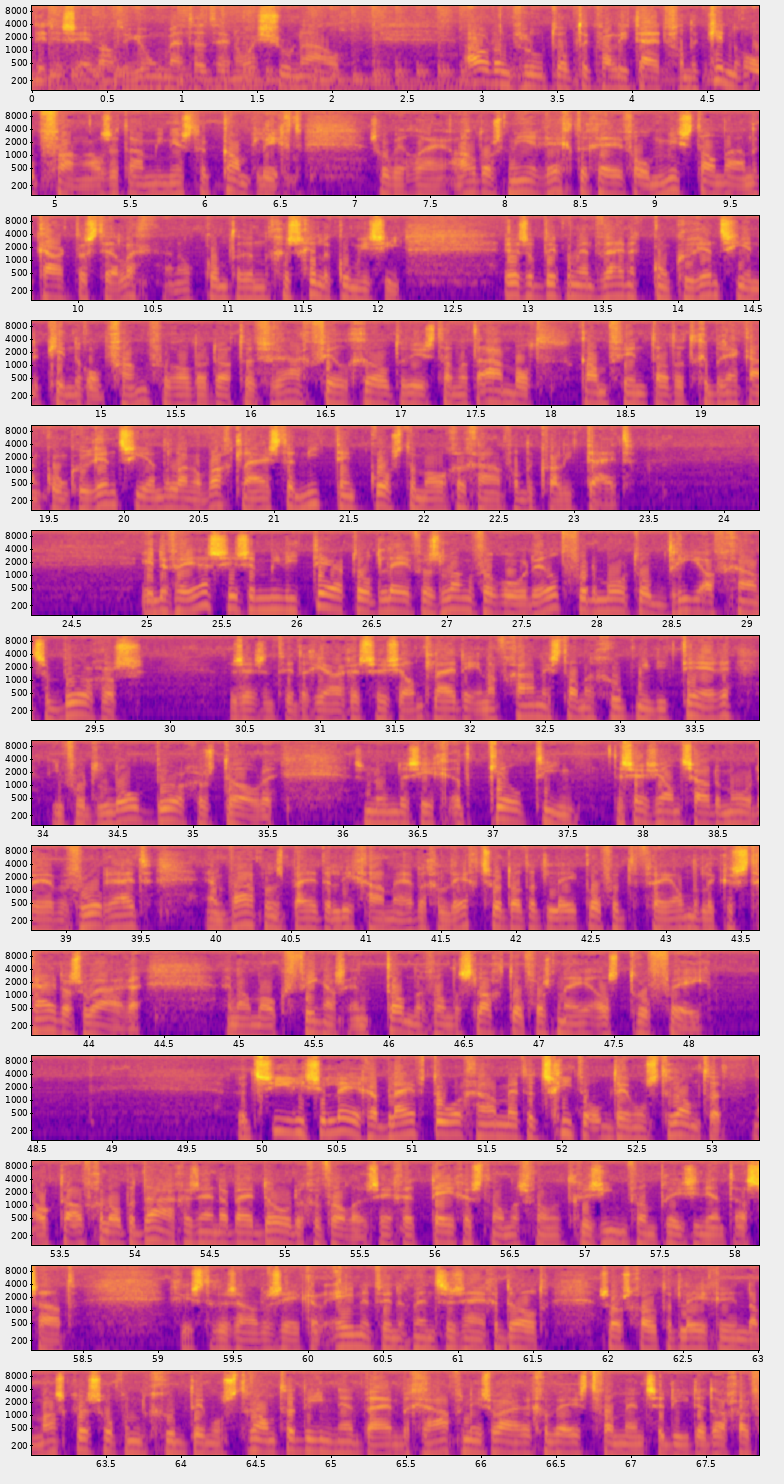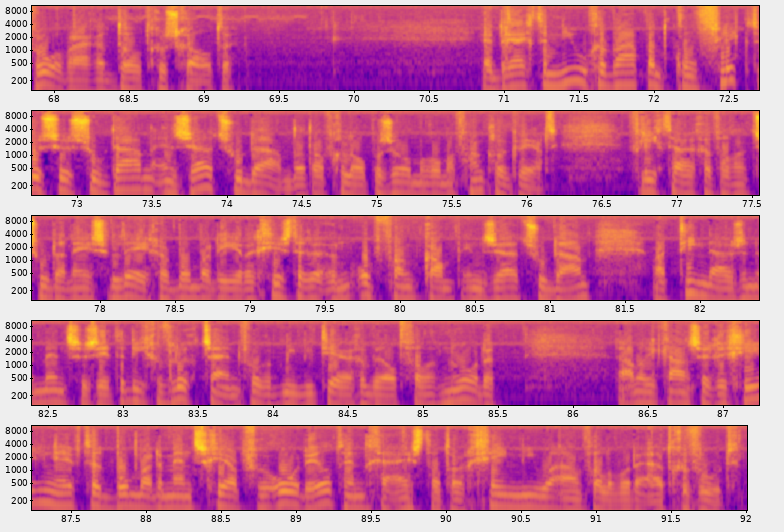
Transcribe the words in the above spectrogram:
Dit is Ewald de Jong met het NOS-journaal. Oudenvloed op de kwaliteit van de kinderopvang als het aan minister Kamp ligt. Zo wil hij ouders meer rechten geven om misstanden aan de kaak te stellen. En ook komt er een geschillencommissie. Er is op dit moment weinig concurrentie in de kinderopvang. Vooral doordat de vraag veel groter is dan het aanbod. Kamp vindt dat het gebrek aan concurrentie en de lange wachtlijsten niet ten koste mogen gaan van de kwaliteit. In de VS is een militair tot levenslang veroordeeld voor de moord op drie Afghaanse burgers. De 26-jarige sergeant leidde in Afghanistan een groep militairen die voor de lol burgers doden. Ze noemden zich het Kill Team. De sergeant zou de moorden hebben voorbereid en wapens bij de lichamen hebben gelegd zodat het leek of het vijandelijke strijders waren. En nam ook vingers en tanden van de slachtoffers mee als trofee. Het Syrische leger blijft doorgaan met het schieten op demonstranten. Ook de afgelopen dagen zijn daarbij doden gevallen, zeggen tegenstanders van het regime van president Assad. Gisteren zouden zeker 21 mensen zijn gedood. Zo schoot het leger in Damascus op een groep demonstranten die net bij een begrafenis waren geweest van mensen die de dag ervoor waren doodgeschoten. Er dreigt een nieuw gewapend conflict tussen Soedan en Zuid-Soedan dat afgelopen zomer onafhankelijk werd. Vliegtuigen van het Soedanese leger bombardeerden gisteren een opvangkamp in Zuid-Soedan waar tienduizenden mensen zitten die gevlucht zijn voor het militair geweld van het noorden. De Amerikaanse regering heeft het bombardement scherp veroordeeld en geëist dat er geen nieuwe aanvallen worden uitgevoerd.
